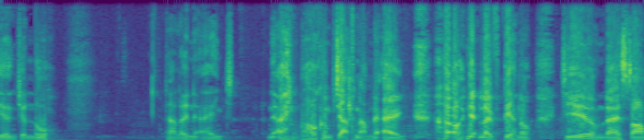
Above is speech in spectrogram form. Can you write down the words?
យើងជំនួសតែឥឡូវអ្នកឯង អ្នកឯងមកខ្ញុំចាក់ថ្នាំអ្នកឯងឲ្យអ្នកនៅផ្ទះនោះជាមិនដែលសម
